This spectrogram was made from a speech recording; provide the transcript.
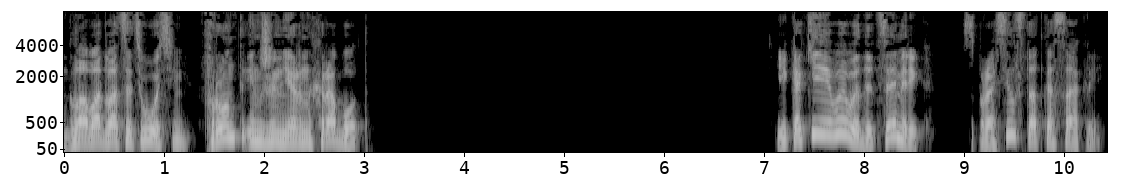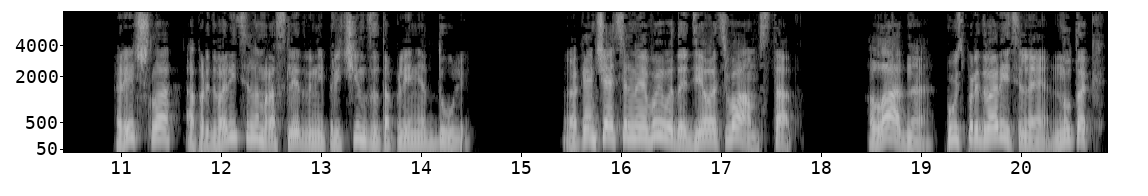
Глава 28. Фронт инженерных работ. «И какие выводы, Цемерик?» — спросил статка Сакри. Речь шла о предварительном расследовании причин затопления Дули. «Окончательные выводы делать вам, стат». «Ладно, пусть предварительные, ну так...»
